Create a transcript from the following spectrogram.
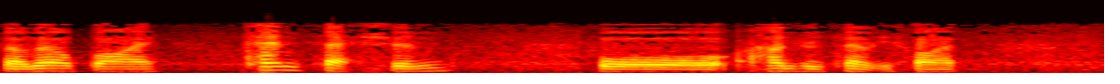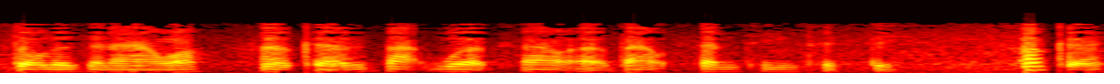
so they'll buy 10 sessions for $175 an hour. Okay. So that works out at about 1750 Okay.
